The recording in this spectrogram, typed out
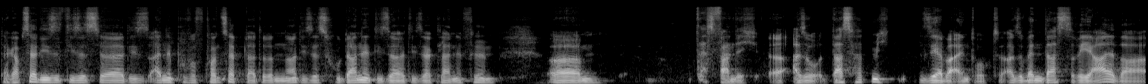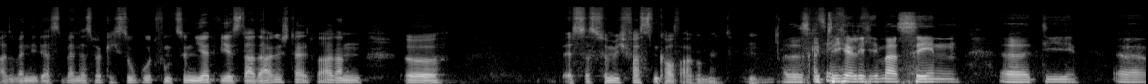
da gab es ja dieses, dieses, äh, dieses eine Proof of Concept da drin, ne? dieses Whodunit, dieser, dieser kleine Film. Ähm, das fand ich, äh, also das hat mich sehr beeindruckt. Also wenn das real war, also wenn die das, wenn das wirklich so gut funktioniert, wie es da dargestellt war, dann äh, ist das für mich fast ein Kaufargument. Hm. Also es gibt sicherlich immer Szenen, äh, die äh,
